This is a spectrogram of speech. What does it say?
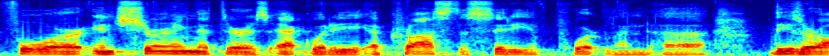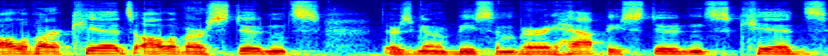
for ensuring that there is equity across the city of Portland. Uh, these are all of our kids, all of our students. There's going to be some very happy students, kids,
